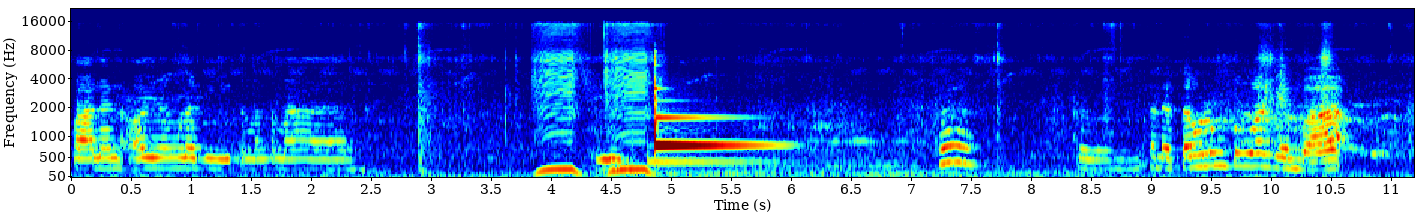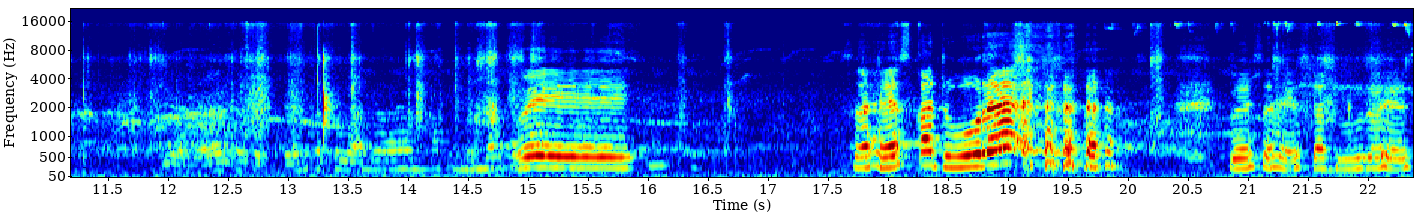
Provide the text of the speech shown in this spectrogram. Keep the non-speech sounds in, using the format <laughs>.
panen oyong lagi teman-teman. Ah, ada tahu tua ya mbak. Wih, sehes kadure, <laughs> wih sehes kadure.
